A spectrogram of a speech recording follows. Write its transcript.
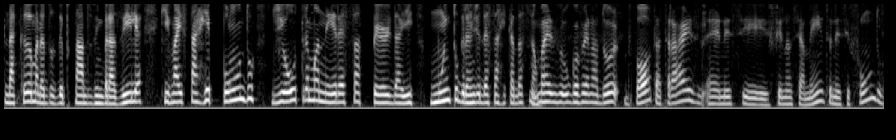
da Câmara dos Deputados em Brasília, que vai estar repondo de outra maneira essa perda aí muito grande dessa arrecadação. Mas o governador volta atrás é, nesse financiamento, nesse fundo?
